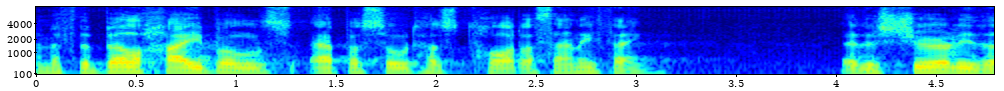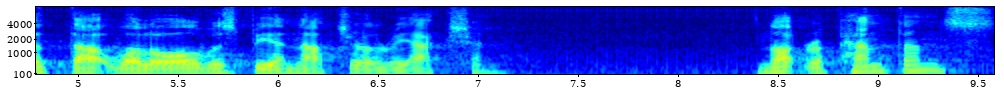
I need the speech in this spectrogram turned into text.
And if the Bill Hybels episode has taught us anything, it is surely that that will always be a natural reaction. Not repentance,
